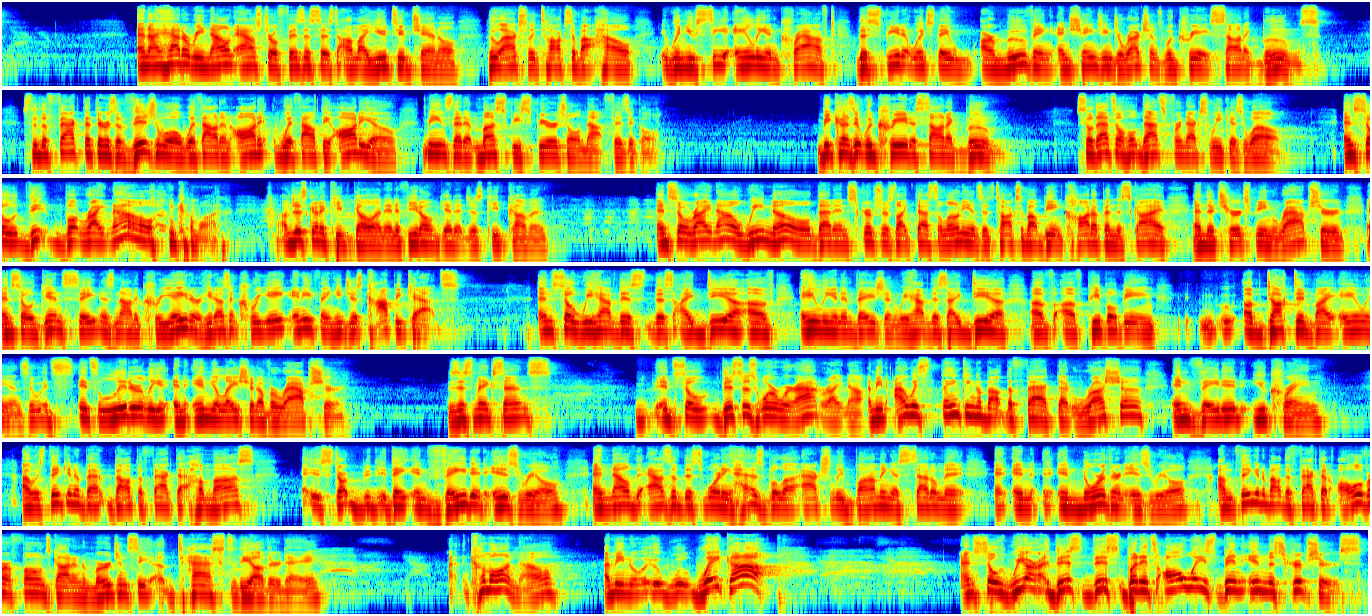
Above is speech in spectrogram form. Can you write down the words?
And I had a renowned astrophysicist on my YouTube channel who actually talks about how when you see alien craft, the speed at which they are moving and changing directions would create sonic booms. So the fact that there's a visual without an audio, without the audio means that it must be spiritual, not physical. Because it would create a sonic boom. So that's a whole that's for next week as well. And so the but right now, come on. I'm just going to keep going and if you don't get it just keep coming. And so, right now, we know that in scriptures like Thessalonians, it talks about being caught up in the sky and the church being raptured. And so, again, Satan is not a creator, he doesn't create anything, he just copycats. And so we have this, this idea of alien invasion. We have this idea of, of people being abducted by aliens. It's, it's literally an emulation of a rapture. Does this make sense? And so this is where we're at right now. I mean, I was thinking about the fact that Russia invaded Ukraine. I was thinking about, about the fact that Hamas start, they invaded Israel, and now, as of this morning, Hezbollah actually bombing a settlement in, in, in, northern Israel. I'm thinking about the fact that all of our phones got an emergency uh, test the other day. Come on now. I mean, wake up. And so we are this, this, but it's always been in the scriptures.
